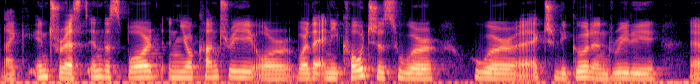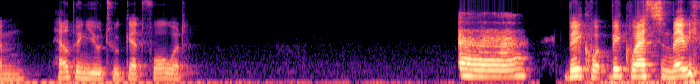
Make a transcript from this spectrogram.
like interest in the sport in your country, or were there any coaches who were who were actually good and really um, helping you to get forward? Uh, big big question. Maybe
